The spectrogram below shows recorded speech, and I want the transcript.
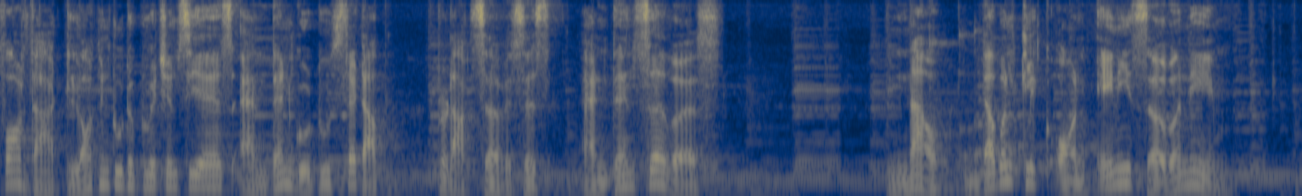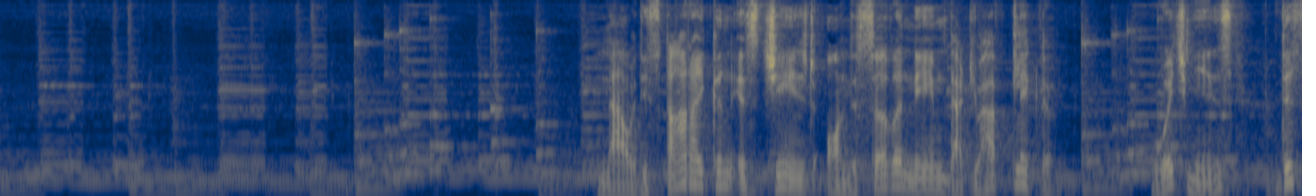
For that log into WHMCS and then go to setup, product services and then servers. Now double click on any server name. Now the star icon is changed on the server name that you have clicked. Which means this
